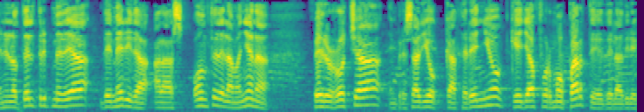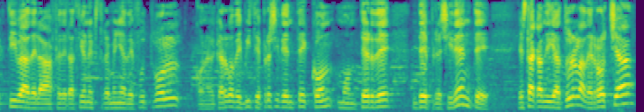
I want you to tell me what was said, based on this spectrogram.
en el Hotel Trip Medea de Mérida a las 11 de la mañana. Pedro Rocha, empresario cacereño que ya formó parte de la directiva de la Federación Extremeña de Fútbol con el cargo de vicepresidente con Monterde de presidente. Esta candidatura, la de Rocha,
